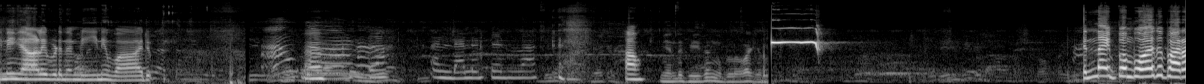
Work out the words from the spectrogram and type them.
ഇനി ഞാൾ ഇവിടുന്ന് മീന് വാരും. എന്നാ ഇപ്പം പോയത് പറ.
